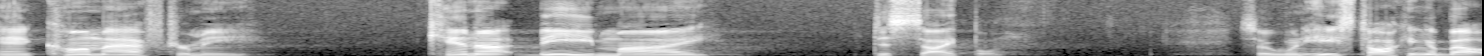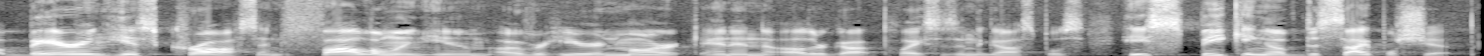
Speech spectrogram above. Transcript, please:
and come after me cannot be my disciple. So when he's talking about bearing his cross and following him over here in Mark and in the other places in the Gospels, he's speaking of discipleship.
